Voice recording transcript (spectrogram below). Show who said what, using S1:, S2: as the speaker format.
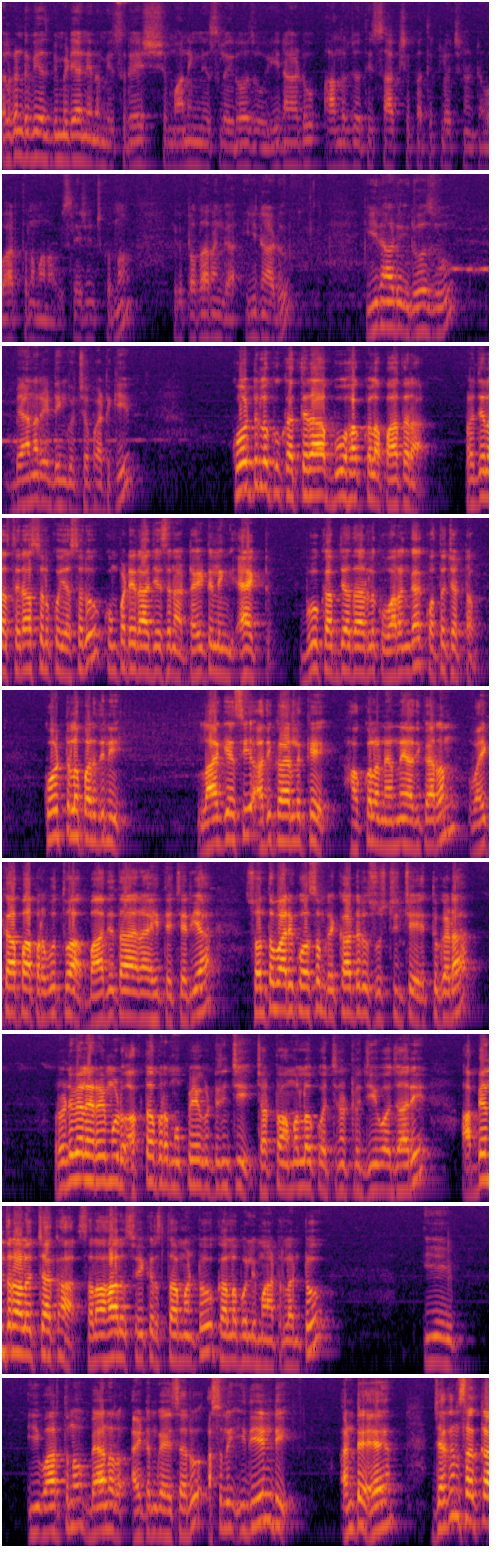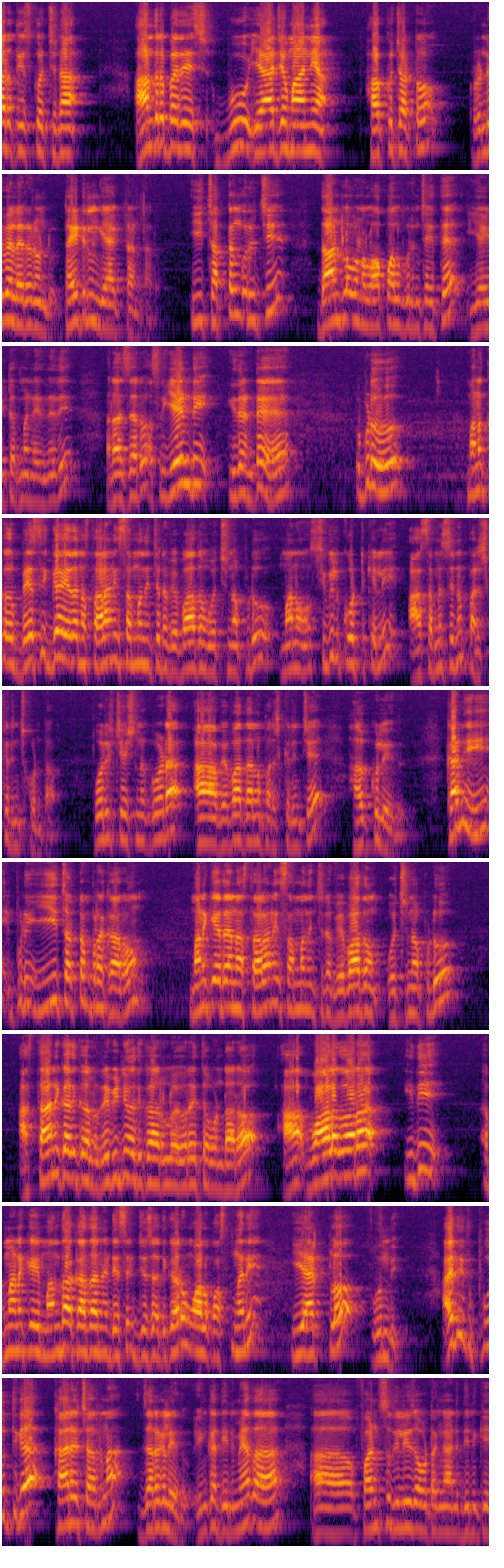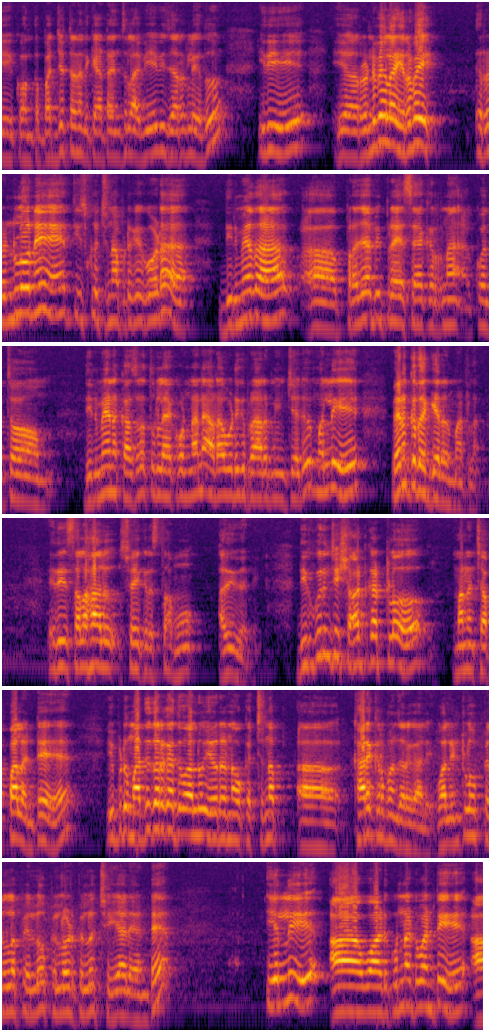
S1: Welcome to BSB media. నేను మీ Suresh. Morning న్యూస్లో ఈరోజు ఈనాడు ఆంధ్రజ్యోతి సాక్షి పత్రికలో వచ్చినటువంటి వార్తను మనం విశ్లేషించుకుందాం. ఇక ప్రధానంగా ఈనాడు. ఈనాడు ఈరోజు బ్యానర్ హెడ్డింగ్ వచ్చేపాటికి కోర్టులకు కత్తెర భూ హక్కుల పాతర. ప్రజల స్థిరాస్తులకు ఎసరు కుంపటి రాజేసిన టైటిలింగ్ యాక్ట్. భూ కబ్జాదారులకు వరంగా కొత్త చట్టం. కోర్టుల పరిధిని లాగేసి అధికారులకే హక్కుల నిర్ణయ అధికారం. వైకాపా ప్రభుత్వ బాధ్యతారాహిత చర్య. సొంత వారి కోసం రికార్డులు సృష్టించే ఎత్తుగడ. రెండు వేల ఇరవై మూడు అక్టోబర్ ముప్పై ఒకటి నుంచి చట్టం అమల్లోకి వచ్చినట్లు జీవో జారీ. అభ్యంతరాలు వచ్చాక సలహాలు స్వీకరిస్తామంటూ కళ్ళబొల్లి మాటలంటూ ఈ ఈ వార్తను బ్యానర్ ఐటెంగా వేశారు. అసలు ఇదేంటి అంటే జగన్ సర్కారు తీసుకొచ్చిన ఆంధ్రప్రదేశ్ భూ యాజమాన్య హక్కు చట్టం రెండు వేల ఇరవై రెండు టైటిలింగ్ యాక్ట్ అంటారు. ఈ చట్టం గురించి దాంట్లో ఉన్న లోపాల గురించి అయితే ఈ ఐటమ్ అనేది రాశారు. అసలు ఏంటి ఇదంటే ఇప్పుడు మనకు బేసిక్గా ఏదైనా స్థలానికి సంబంధించిన వివాదం వచ్చినప్పుడు మనం సివిల్ కోర్టుకి వెళ్ళి ఆ సమస్యను పరిష్కరించుకుంటాం. పోలీస్ స్టేషన్కి కూడా ఆ వివాదాలను పరిష్కరించే హక్కు లేదు. కానీ ఇప్పుడు ఈ చట్టం ప్రకారం మనకి ఏదైనా స్థలానికి సంబంధించిన వివాదం వచ్చినప్పుడు ఆ స్థానిక అధికారులు రెవెన్యూ అధికారులు ఎవరైతే ఉండారో ఆ వాళ్ళ ద్వారా ఇది మనకి మందా కాదా అని డిసైడ్ చేసే అధికారం వాళ్ళకు వస్తుందని ఈ యాక్ట్లో ఉంది. అయితే ఇది పూర్తిగా కార్యాచరణ జరగలేదు. ఇంకా దీని మీద ఫండ్స్ రిలీజ్ అవ్వటం కానీ దీనికి కొంత బడ్జెట్ అనేది కేటాయించాలి. అవి ఏవి జరగలేదు. ఇది రెండు వేల ఇరవై రెండులోనే తీసుకొచ్చినప్పటికీ కూడా దీని మీద ప్రజాభిప్రాయ సేకరణ కొంచెం దీని మీద కసరత్తు లేకుండానే అడావుడికి ప్రారంభించారు. మళ్ళీ వెనక్కి తగ్గారనమాట ఇది సలహాలు స్వీకరిస్తాము. అది ఇదని. దీని గురించి షార్ట్కట్లో మనం చెప్పాలంటే ఇప్పుడు మధ్యతరగతి వాళ్ళు ఎవరైనా ఒక చిన్న కార్యక్రమం జరగాలి. వాళ్ళ ఇంట్లో పిల్ల పిల్లో పిల్లోడి పిల్లో చేయాలి అంటే వెళ్ళి వాడికి ఉన్నటువంటి ఆ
